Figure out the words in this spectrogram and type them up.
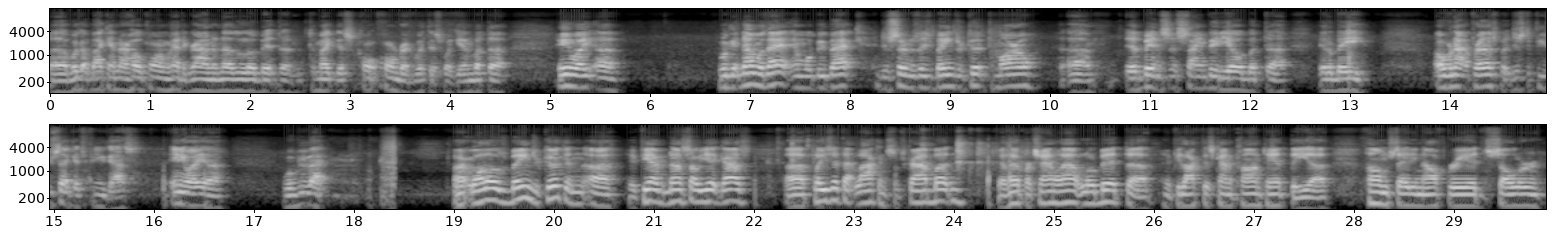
Uh, we got back in our whole corn. We had to grind another little bit to, to make this corn cornbread with this weekend. But uh, anyway, uh, we'll get done with that and we'll be back as soon as these beans are cooked tomorrow. Uh, it'll be in the same video, but uh, it'll be overnight for us, but just a few seconds for you guys. Anyway, uh, we'll be back. All right, while those beans are cooking, if you haven't done so yet, guys, uh, please hit that like and subscribe button. It'll help our channel out a little bit. Uh, if you like this kind of content, the uh, homesteading, off-grid, solar,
